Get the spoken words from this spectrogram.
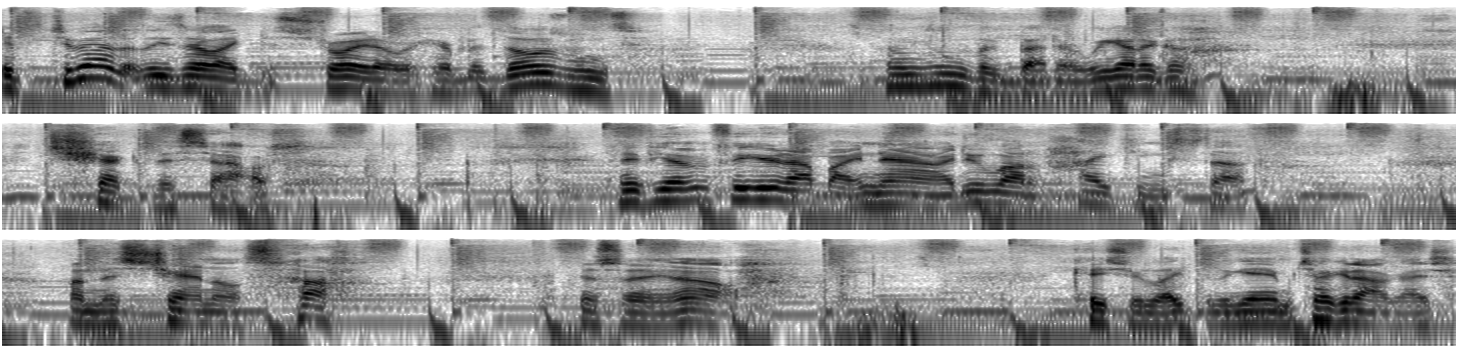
It's too bad that these are like destroyed over here, but those ones, those ones look better. We gotta go check this out. And if you haven't figured out by now, I do a lot of hiking stuff on this channel, so just so you know. In case you're late to the game, check it out guys.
